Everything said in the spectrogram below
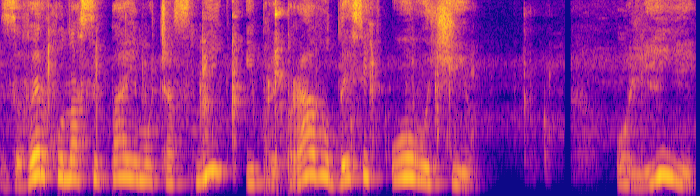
зверху насипаємо часник і приправу 10 овочів. Олії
